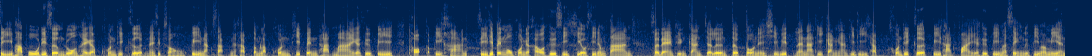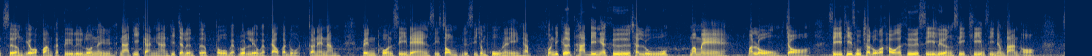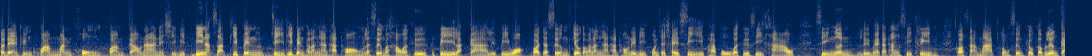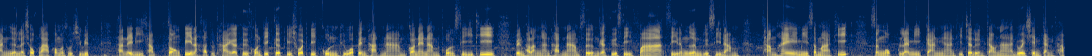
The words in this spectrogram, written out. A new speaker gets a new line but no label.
สีผ้าปูที่เสริมดวงให้กับคนที่เกิดใน 12 ปีนักสัตว์นะครับสำหรับคนที่เป็นธาตุไม้ก็คือปีเถาะกับปีขาน สีที่เป็นมงคลกับเขาก็คือสีเขียวสีน้ำตาล แสดงถึงการเจริญเติบโตในชีวิตและหน้าที่การงานที่ดีครับ คนที่เกิดปีธาตุไฟก็คือปีมะเสงหรือปีมะเมียน เสริมเกี่ยวกับความกระตือรือร้นในหน้าที่การงานที่เจริญเติบโตแบบรวดเร็วแบบก้าวกระโดด ก็แนะนำเป็นโทนสีแดง สีส้ม หรือสีชมพูนั่นเองครับคนที่เกิดธาตุดินก็คือฉลูมะแม มะโรงจอ สีที่ถูกฉลกกับเขาก็คือสีเหลืองสีครีม สีน้ำตาลออก แสดงถึงความมั่นคง ความก้าวหน้าในชีวิต ปีนักสัตว์ที่เป็นสีที่เป็นพลังงานธาตุทอง และเสริมกับเขาก็คือ ปีลักกาหรือปีวอก ก็จะเสริมเกี่ยวกับพลังงานธาตุทองได้ดี ควรจะใช้สีผ้าปูก็คือสีขาว สีเงิน หรือแม้กระทั่งสีครีม ก็สามารถส่งเสริมเกี่ยวกับเรื่องการเงินและโชคลาภเข้ามาสู่ชีวิต ท่านได้ดีครับ 2 ปีนักสัตว์สุดท้ายก็คือคนที่เกิดปีชวดปีกุล ถือว่าเป็นธาตุน้ำก็แนะนำโทนสีที่เป็นพลังงานธาตุน้ำเสริม ก็คือสีฟ้า สีน้ำเงิน หรือสีดำทำให้มีสมาธิสงบและมีการงานที่เจริญก้าวหน้าด้วยเช่นกันครับ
